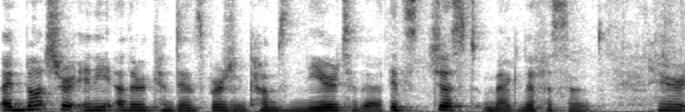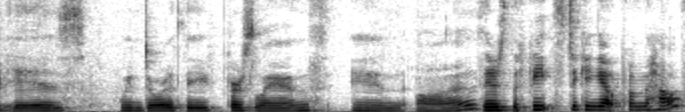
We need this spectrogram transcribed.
I'm not sure any other condensed version comes near to this. It's just magnificent. Here is when Dorothy first lands in Oz. There's the feet sticking out from the house.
